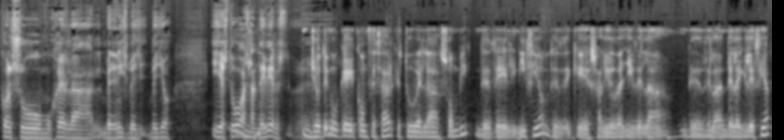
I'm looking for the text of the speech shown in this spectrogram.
con su mujer, la Berenice Belló. Y estuvo bastante bien. Yo tengo que confesar que estuve en la zombie desde el inicio, desde que salió de allí de la, de, de la, de la iglesia,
